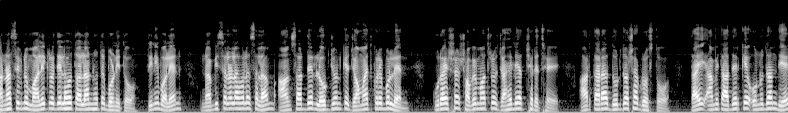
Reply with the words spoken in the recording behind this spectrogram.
আনাস ইবনু মালিক রদিল্লাহ তাল্লাহ্ন হতে বর্ণিত। তিনি বলেন, নবী সাল্লাহ সাল্লাম আনসারদের লোকজনকে জমায়েত করে বললেন, কুরাইশরা সবেমাত্র জাহিলিয়াত ছেড়েছে, আর তারা দুর্দশাগ্রস্ত। তাই আমি তাদেরকে অনুদান দিয়ে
